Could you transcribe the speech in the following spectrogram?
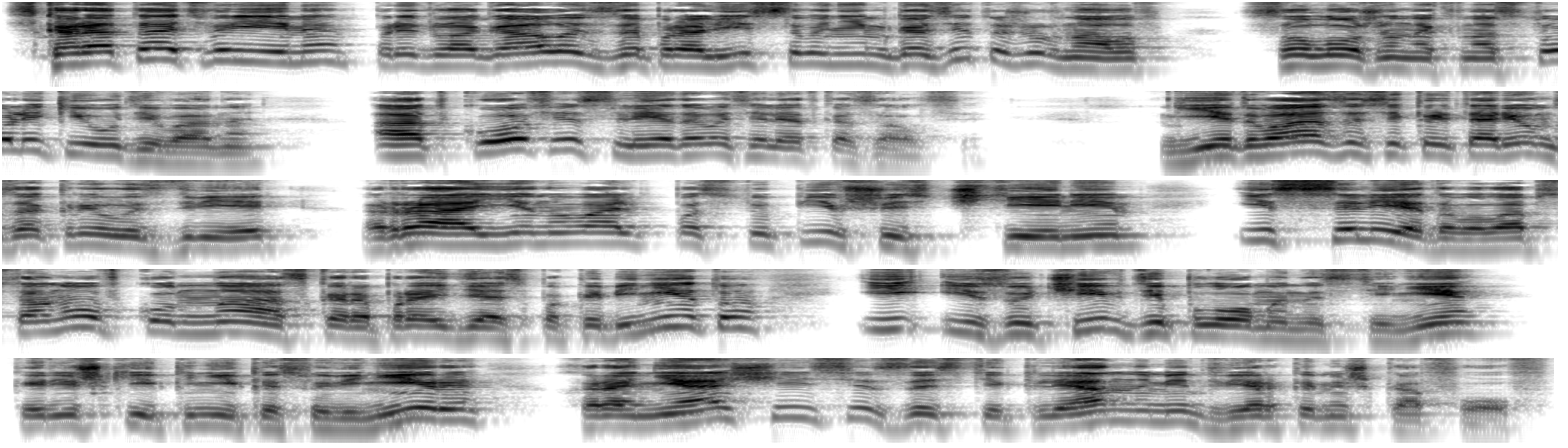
Скоротать время предлагалось за пролистыванием газет и журналов, сложенных на столике у дивана. От кофе следователь отказался. Едва за секретарем закрылась дверь, Райенвальд, поступившись чтением, исследовал обстановку, наскоро пройдясь по кабинету и изучив дипломы на стене, корешки книг и сувениры, хранящиеся за стеклянными дверками шкафов.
